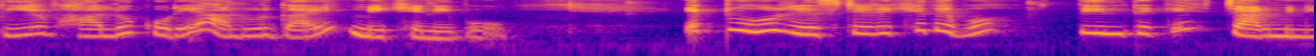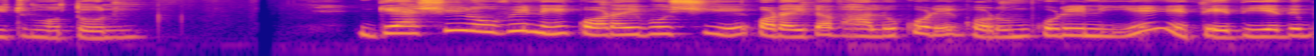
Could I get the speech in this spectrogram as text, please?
দিয়ে ভালো করে আলুর গায়ে মেখে নেব। একটু রেস্টে রেখে দেব তিন থেকে চার মিনিট মতন। গ্যাসের ওভেনে কড়াই বসিয়ে কড়াইটা ভালো করে গরম করে নিয়ে এতে দিয়ে দেব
